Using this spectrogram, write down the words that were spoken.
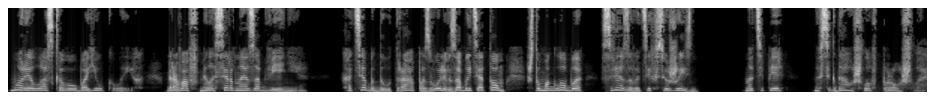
Море ласково убаюкало их, даровав милосердное забвение, хотя бы до утра, позволив забыть о том, что могло бы связывать их всю жизнь. Но теперь навсегда ушло в прошлое.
